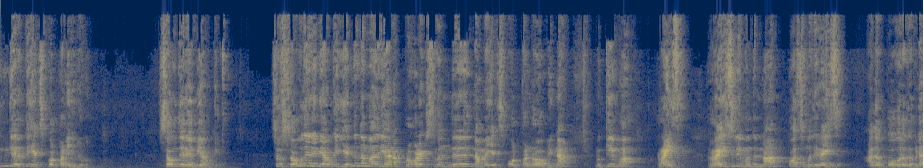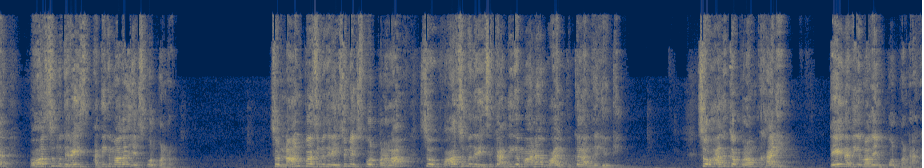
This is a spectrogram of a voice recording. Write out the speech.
இங்கேருந்து எக்ஸ்போர்ட் பண்ணிக்கிட்டு இருக்கோம் சவுதி அரேபியாவுக்கு. ஸோ சவுதி அரேபியாவுக்கு எந்தெந்த மாதிரியான ப்ராடக்ட்ஸ் வந்து நம்ம எக்ஸ்போர்ட் பண்ணுறோம் அப்படின்னா முக்கியமாக ரைஸ் ரைஸ்லையும் வந்து நான் பாசுமதி ரைஸ் அதை போகிறத விட பாசுமதி ரைஸ் அதிகமாக எக்ஸ்போர்ட் பண்ணுறோம் ஸோ நான் பாசுமதி ரைஸும் எக்ஸ்போர்ட் பண்ணலாம். ஸோ பாசுமதி ரைஸுக்கு அதிகமான வாய்ப்புகள் அங்கே இருக்கு. ஸோ அதுக்கப்புறம் ஹனி தேன் அதிகமாக இம்போர்ட் பண்ணுறாங்க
